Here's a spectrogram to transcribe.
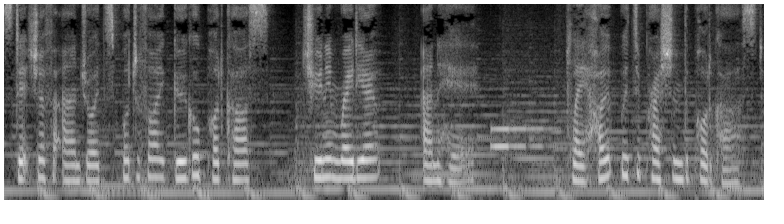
Stitcher for Android, Spotify, Google Podcasts, TuneIn Radio, and here. Play Hope with Depression the podcast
